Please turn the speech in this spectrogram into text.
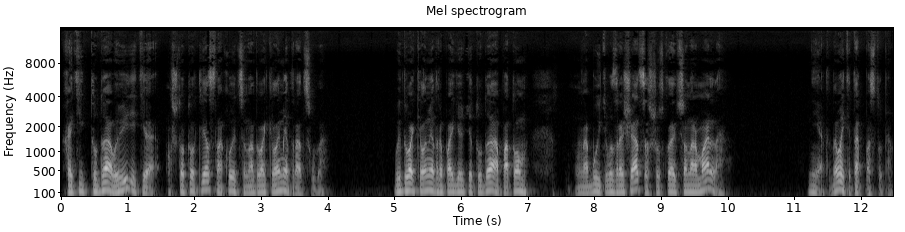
Хотите туда, вы видите, что тот лес находится на два километра отсюда. Вы два километра пойдете туда, а потом а, будете возвращаться, чтобы сказать все нормально? Нет, давайте так поступим.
